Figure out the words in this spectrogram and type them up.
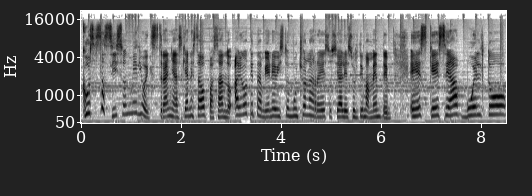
cosas así son medio extrañas que han estado pasando. Algo que también he visto mucho en las redes sociales últimamente es que se ha vuelto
